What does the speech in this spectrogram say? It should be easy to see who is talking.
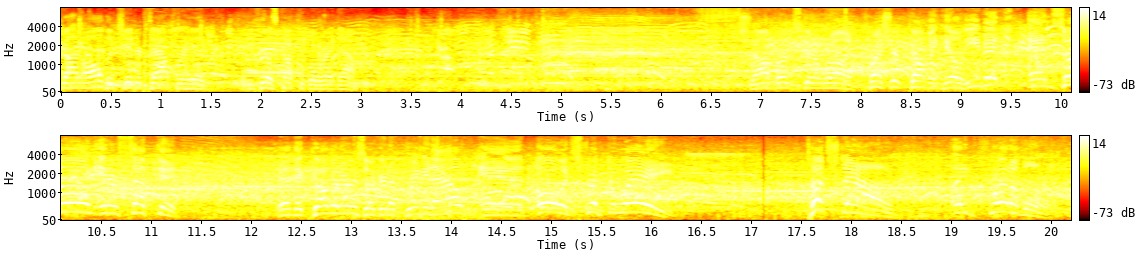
Speaker 1: got all the jitters out for him, he feels comfortable right now.
Speaker 2: Schomburg's going to run. Pressure coming. He'll heave it. End zone. Intercepted. And the Governors are going to bring it out. And, oh, it's stripped away. Touchdown. Incredible.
